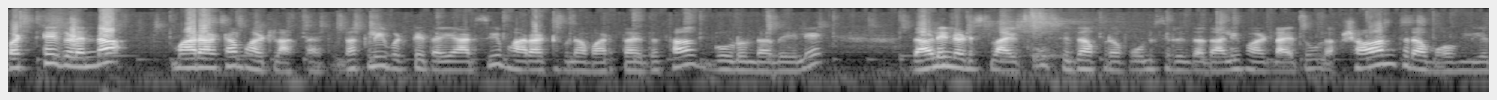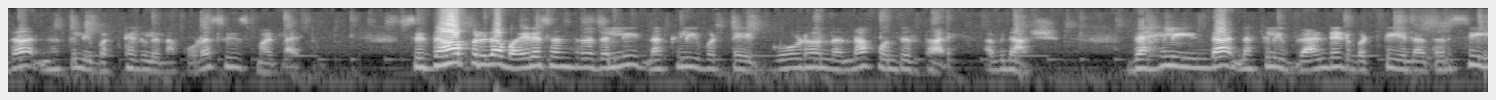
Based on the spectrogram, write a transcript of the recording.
ಬಟ್ಟೆಗಳನ್ನ ಮಾರಾಟ ಮಾಡಲಾಗ್ತಾ ಇತ್ತು ನಕಲಿ ಬಟ್ಟೆ ತಯಾರಿಸಿ ಮಾರಾಟವನ್ನ ಮಾಡ್ತಾ ಇದ್ದಂತಹ ಗೋಡೊಂದ ಮೇಲೆ ದಾಳಿ ನಡೆಸಲಾಯಿತು. ಸಿದ್ದಾಪುರ ಪೊಲೀಸರಿಂದ ದಾಳಿ ಮಾಡಲಾಯಿತು. ಲಕ್ಷಾಂತರ ಮೌಲ್ಯದ ನಕಲಿ ಬಟ್ಟೆಗಳನ್ನು ಕೂಡ ಸೀಸ್ ಮಾಡಲಾಯಿತು. ಸಿದ್ದಾಪುರದ ವೈರಸಂತ್ರದಲ್ಲಿ ನಕಲಿ ಬಟ್ಟೆ ಗೋಡೌನ್ ಅನ್ನ ಹೊಂದಿರ್ತಾರೆ ಅವಿನಾಶ್. ದೆಹಲಿಯಿಂದ ನಕಲಿ ಬ್ರಾಂಡೆಡ್ ಬಟ್ಟೆಯನ್ನು ತರಿಸಿ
